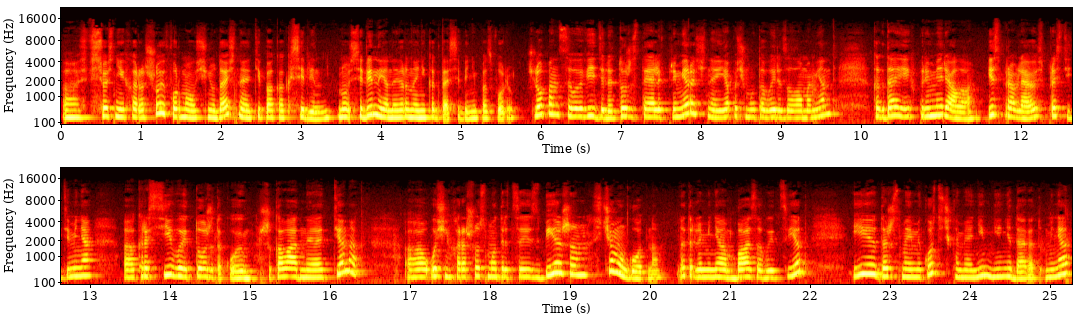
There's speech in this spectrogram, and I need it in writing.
А, Все с ней хорошо, и форма очень удачная, типа как Селин. Но Селин я, наверное, никогда себе не позволю. Шлепанцы вы видели, тоже стояли в примерочной. Я почему-то вырезала момент, когда я их примеряла. Исправляюсь, простите меня. А, красивый тоже такой шоколадный оттенок. А, очень хорошо смотрится и с бежем, с чем угодно. Это для меня базовый цвет. И даже с моими косточками они мне не давят. У меня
